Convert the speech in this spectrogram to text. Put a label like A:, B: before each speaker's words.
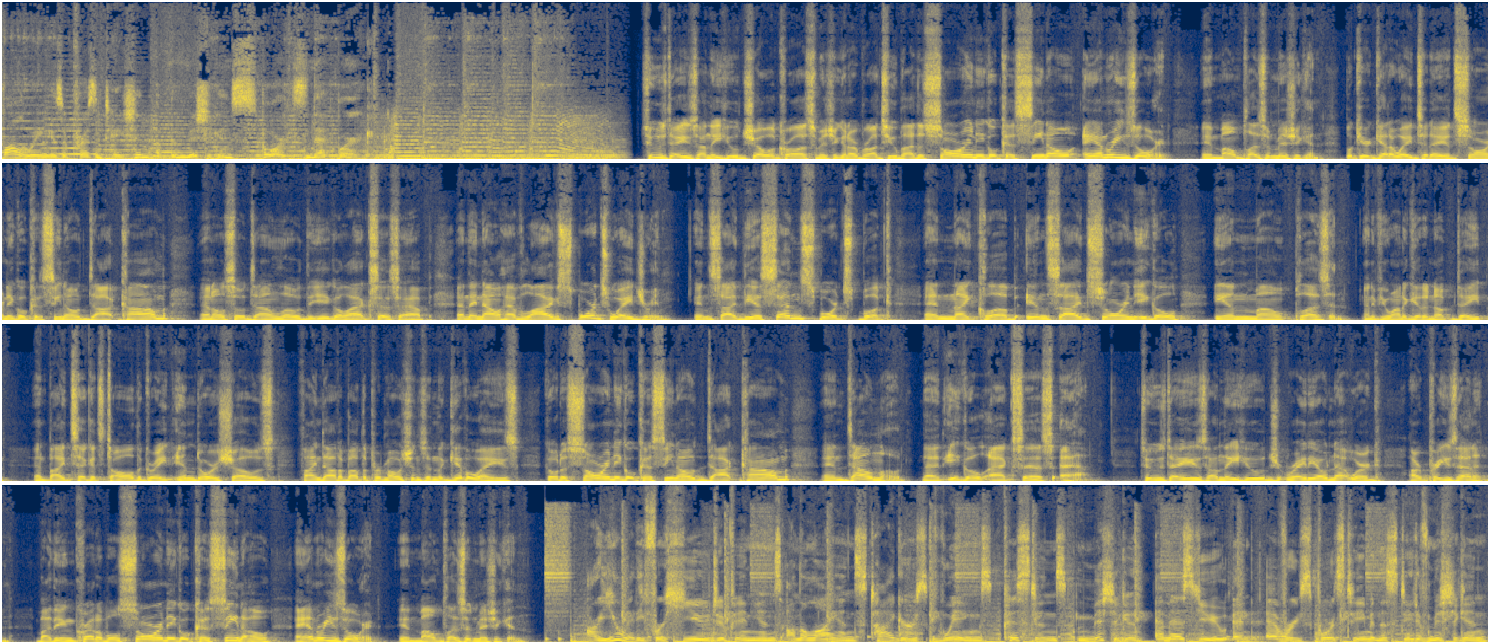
A: following is a presentation of the Michigan Sports Network.
B: Tuesdays on the Huge Show across Michigan are brought to you by the Soaring Eagle Casino and Resort in Mount Pleasant, Michigan. Book your getaway today at SoaringEagleCasino.com and also download the Eagle Access app. And they now have live sports wagering inside the Ascend Sports Book and nightclub inside Soaring Eagle in Mount Pleasant. And if you want to get an update and buy tickets to all the great indoor shows, find out about the promotions and the giveaways, go to SoaringEagleCasino.com and download that Eagle Access app. Tuesdays on the Huge Radio Network are presented by the incredible Soaring Eagle Casino and Resort in Mount Pleasant, Michigan.
A: Are you ready for huge opinions on the Lions, Tigers, Wings, Pistons, Michigan, MSU, and every sports team in the state of Michigan?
